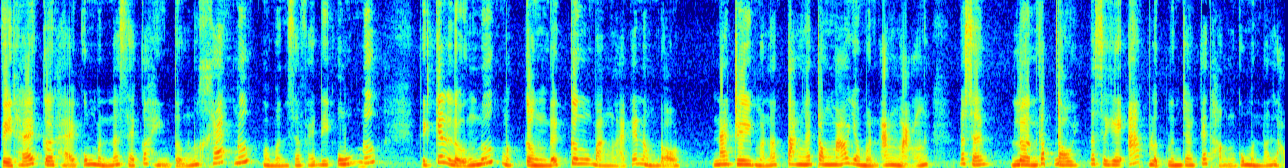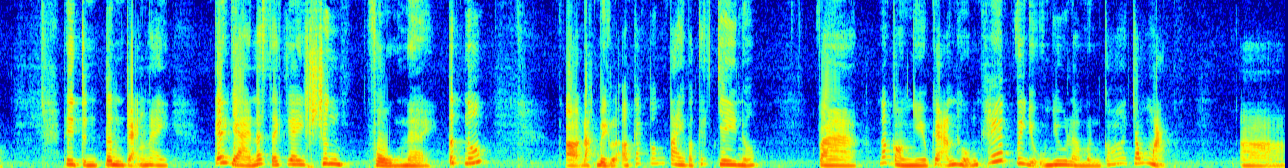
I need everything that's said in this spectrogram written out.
Vì thế cơ thể của mình nó sẽ có hiện tượng nó khát nước và mình sẽ phải đi uống nước. Thì cái lượng nước mà cần để cân bằng lại cái nồng độ natri mà nó tăng ở trong máu do mình ăn mặn nó sẽ lên gấp đôi nó sẽ gây áp lực lên cho cái thận của mình nó lọc. Thì tình, tình trạng này kéo dài nó sẽ gây sưng phù nề tích nước à, đặc biệt là ở các ngón tay và các chi nữa. Và nó còn nhiều cái ảnh hưởng khác ví dụ như là mình có chóng mặt à,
